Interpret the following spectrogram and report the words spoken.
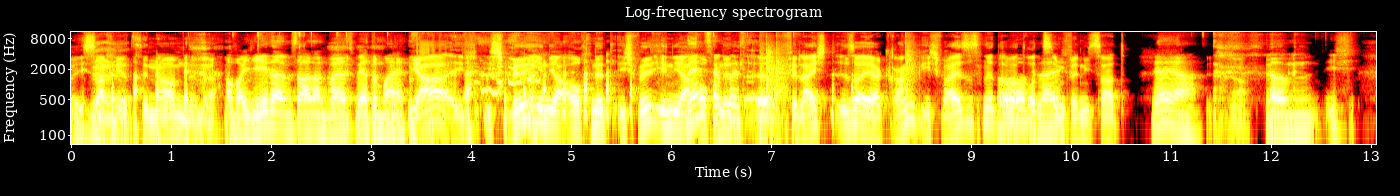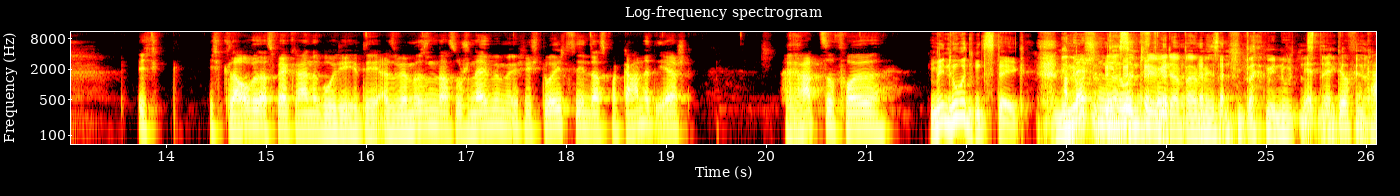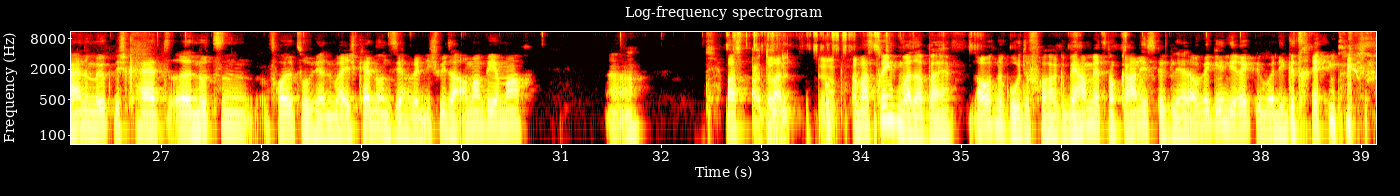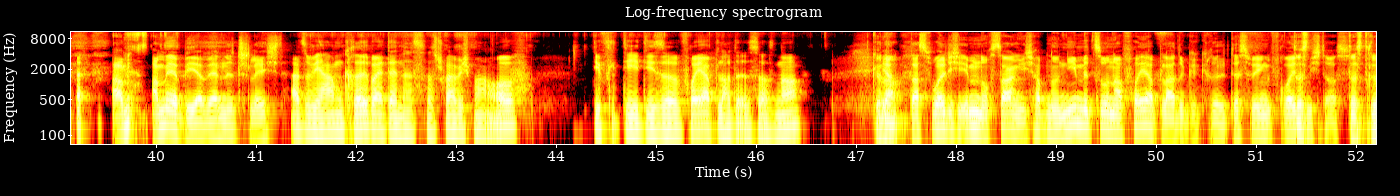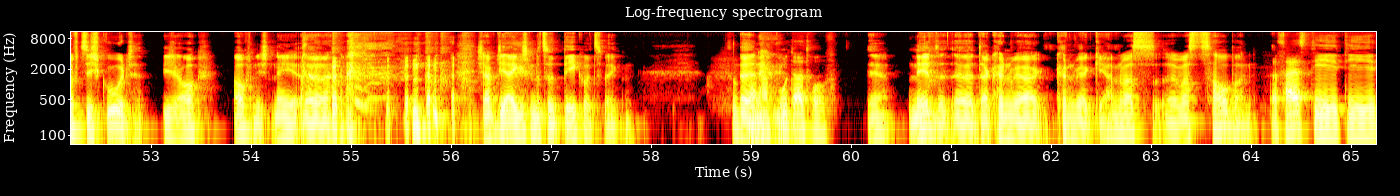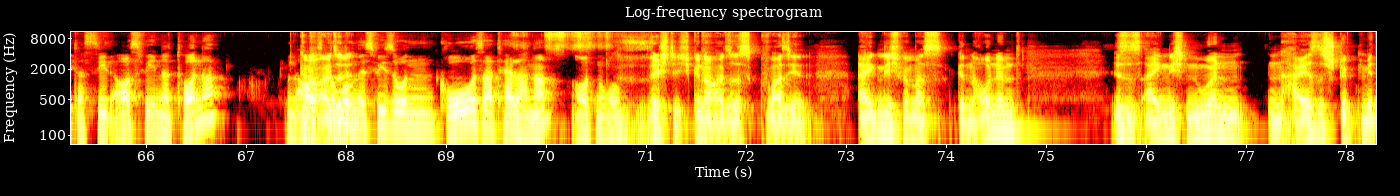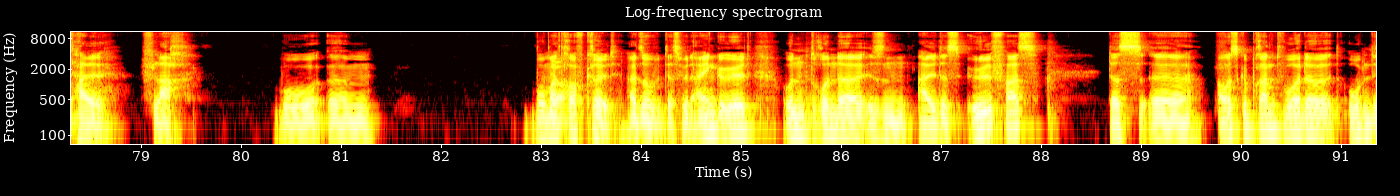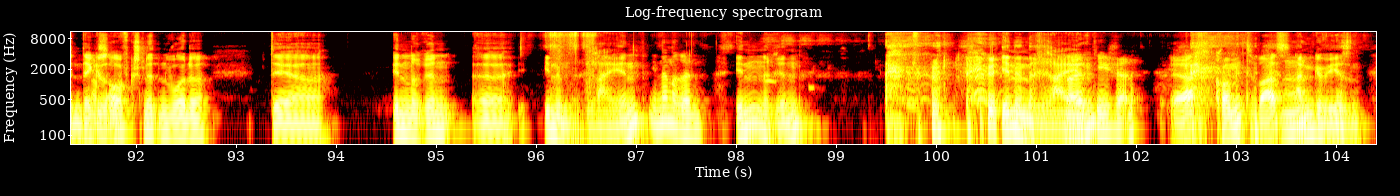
Ich sage jetzt den Namen nicht mehr. Aber jeder im Saarland weiß, wer du meinst. Ja, ich, ich will ihn ja auch nicht, ich will ihn ja Nee, auch nicht, äh, vielleicht ist er ja krank, ich weiß es nicht, Oh, aber trotzdem finde ich satt. Ja, ja. Ja. ähm, ich, ich, ich glaube, das wäre keine gute Idee. Also wir müssen das so schnell wie möglich durchziehen, dass wir gar nicht erst ratzevoll. Minutensteak. Minuten, da sind wir Minutensteak. wieder bei, bei Wir, Minutensteak. wir dürfen ja. keine Möglichkeit äh, nutzen, voll zu werden, weil ich kenne uns ja. Wenn ich wieder Ammerbier mache, äh, was, Ah, nicht- ja. was trinken wir dabei? Auch eine gute Frage. Wir haben jetzt noch gar nichts geklärt, aber wir gehen direkt über die Getränke. Am Ammerbier wäre nicht schlecht. Also wir haben Grill bei Dennis, das schreibe ich mal auf. Die, die, diese Feuerplatte ist das, ne? Genau. Ja, das wollte ich eben noch sagen. Ich habe noch nie mit so einer Feuerplatte gegrillt, deswegen freut das, mich das. Das trifft sich gut. Ich auch. Auch nicht. Nee, äh, ich habe die eigentlich nur zu Deko-Zwecken. So ein Äh, kleiner Butter drauf. Ja. Nee, d- äh, da können wir, können wir gern was, äh, was zaubern. Das heißt, die, die, das sieht aus wie eine Tonne und Genau, also außenrum die- ist wie so ein großer Teller, ne? Außenrum. Richtig, genau. Also es ist quasi, eigentlich, wenn man es genau nimmt, ist es eigentlich nur ein, ein heißes Stück Metall, flach, wo, ähm, wo man Ja. drauf grillt. Also das wird eingeölt. Unten drunter ist ein altes Ölfass, das äh, ausgebrannt wurde, oben den Deckel so. aufgeschnitten wurde. Der Innenrin, äh, Innenreihen, Innenrin. Innenrin, Neues Innenreihen T-Shirt. Ja, kommt was? Angewiesen.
